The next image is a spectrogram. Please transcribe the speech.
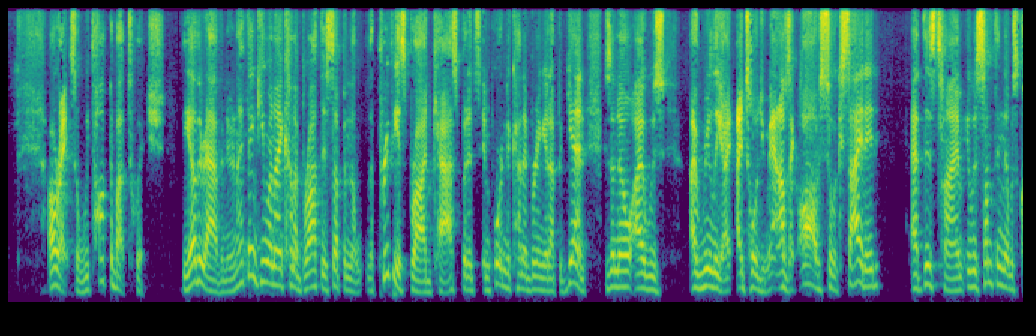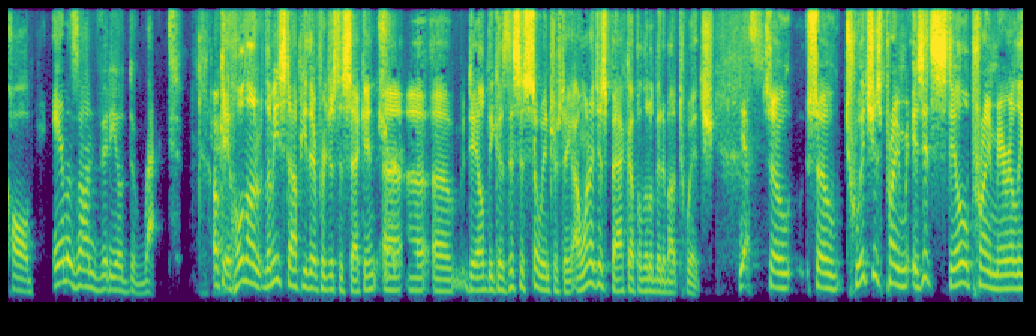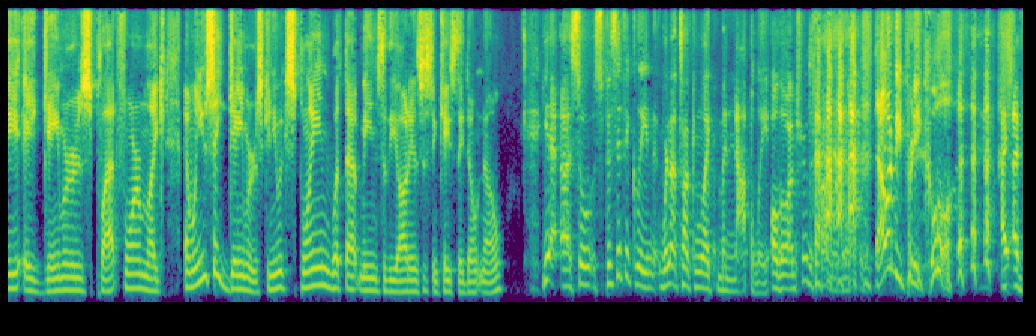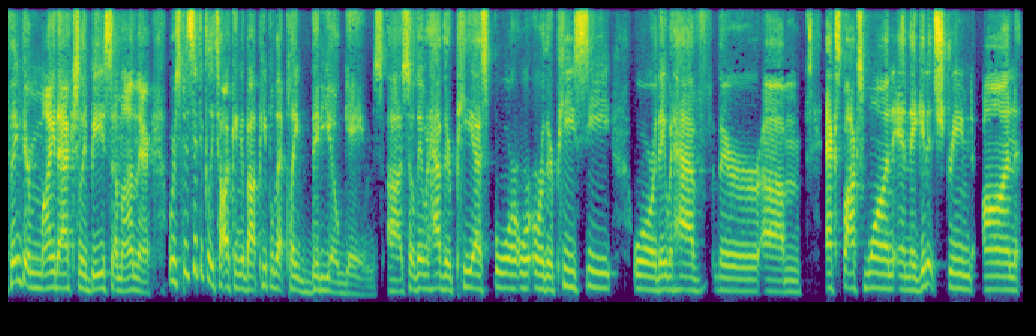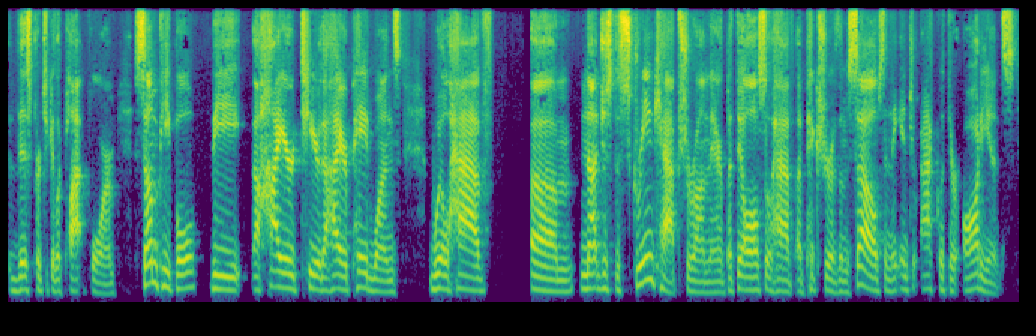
All right. So we talked about Twitch, the other avenue. And I think you and I kind of brought this up in the, the previous broadcast, but it's important to kind of bring it up again because I know I was, I really, I, I told you, man, I was like, oh, I was so excited at this time. It was something that was called Amazon Video Direct. Okay, hold on. Let me stop you there for just a second, sure. uh, uh, uh, Dale, because this is so interesting. I want to just back up a little bit about Twitch. Yes. So, so Twitch is prim- Is it still primarily a gamers platform? Like, and when you say gamers, can you explain what that means to the audience, just in case they don't know? Yeah. Uh, so specifically, we're not talking like Monopoly, although I'm sure there's probably that would be pretty cool. I, I, think there might actually be some on there. We're specifically talking about people that play video games. Uh, so they would have their PS4 or, or their PC, or they would have their um, Xbox One, and they get it streamed on this particular platform. Some people, the the higher tier, the higher paid ones, will have um, not just the screen capture on there, but they'll also have a picture of themselves and they interact with their audience.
